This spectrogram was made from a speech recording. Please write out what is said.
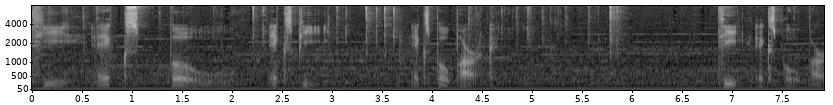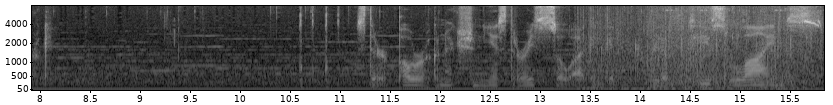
T Expo XP Expo Park. T Expo Park. Is there a power connection? Yes there is so I can get rid of these lines.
